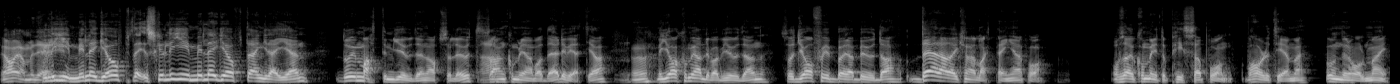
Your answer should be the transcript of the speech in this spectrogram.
Ja, ja, men det är Skulle Jimmy lägga upp, det, skulle Jimmy lägga upp den grejen, då är Martin bjuden absolut, så han kommer redan vara där, det vet jag. Men jag kommer ju aldrig vara bjuden, så jag får ju börja buda. Där hade jag kunnat lagt pengar på. Och så kommer jag hit och pissa på honom. Vad har du till mig? Underhåll mig.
